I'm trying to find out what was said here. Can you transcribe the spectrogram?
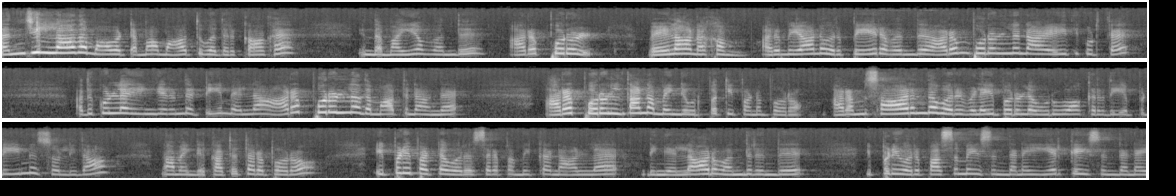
நஞ்சில்லாத மாவட்டமாக மாற்றுவதற்காக இந்த மையம் வந்து அறப்பொருள் வேளாணகம் அருமையான ஒரு பேரை வந்து அறம்பொருள்னு நான் எழுதி கொடுத்தேன். அதுக்குள்ளே இங்கே இருந்த டீம் எல்லாம் அறப்பொருள்னு அதை மாற்றினாங்க அறப்பொருள் தான் நம்ம இங்கே உற்பத்தி பண்ண போகிறோம் அறம் சார்ந்த ஒரு விளைபொருளை உருவாக்குறது எப்படின்னு சொல்லி தான் நாம் இங்கே கற்றுத்தர போகிறோம் இப்படிப்பட்ட ஒரு சிறப்புமிக்க நாளில் நீங்கள் எல்லாரும் வந்திருந்து இப்படி ஒரு பசுமை சிந்தனை இயற்கை சிந்தனை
